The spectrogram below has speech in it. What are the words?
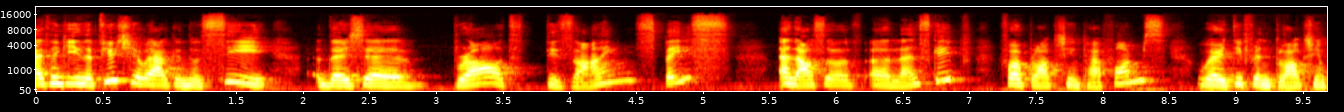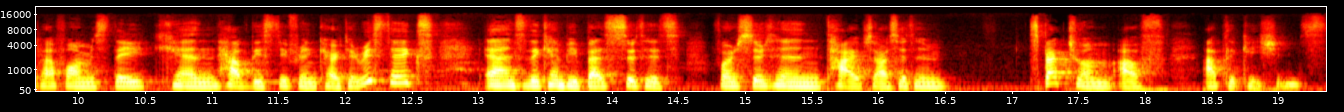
I think in the future, we are going to see there's a broad design space and also a landscape for blockchain platforms where different blockchain platforms they can have these different characteristics and they can be best suited for certain types or certain spectrum of applications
